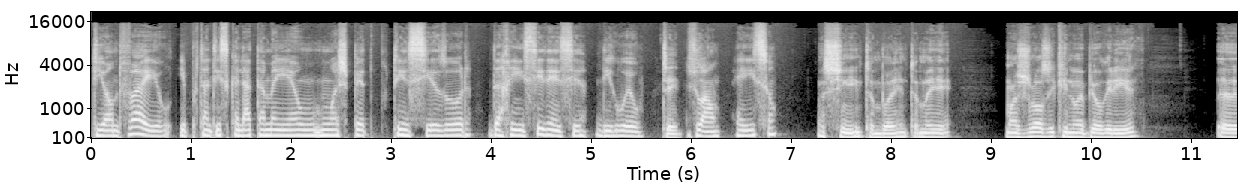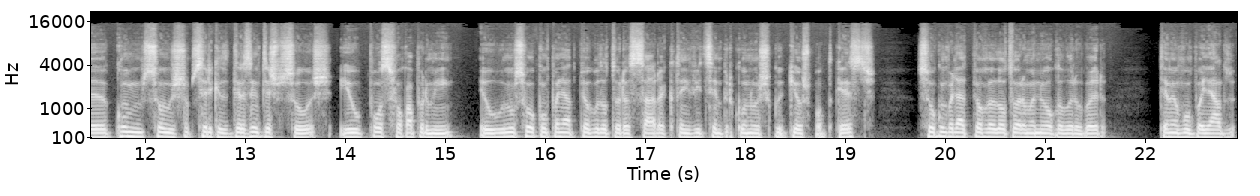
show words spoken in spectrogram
de onde veio. E, portanto, isso, se calhar, também é um, um aspecto potenciador da reincidência, digo eu. Sim. João, é isso? Sim, também, também é. Mas nós aqui não é biologia. Uh, como somos cerca de 300 pessoas, eu posso falar por mim. Eu não sou acompanhado pela doutora Sara, que tem vindo sempre connosco aqui aos podcasts. Sou acompanhado pela doutora Manuela Barbeiro. Tem-me acompanhado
